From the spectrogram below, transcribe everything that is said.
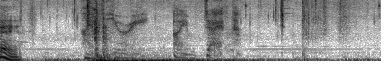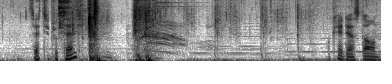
Okay. Fury. I am death. 60 Prozent. Okay, der ist down.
